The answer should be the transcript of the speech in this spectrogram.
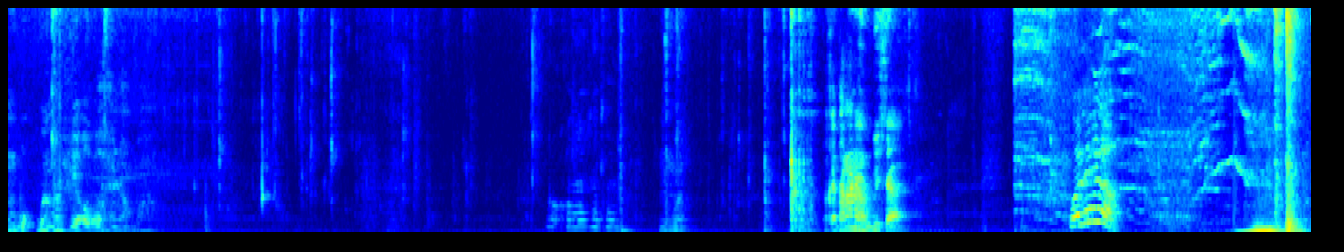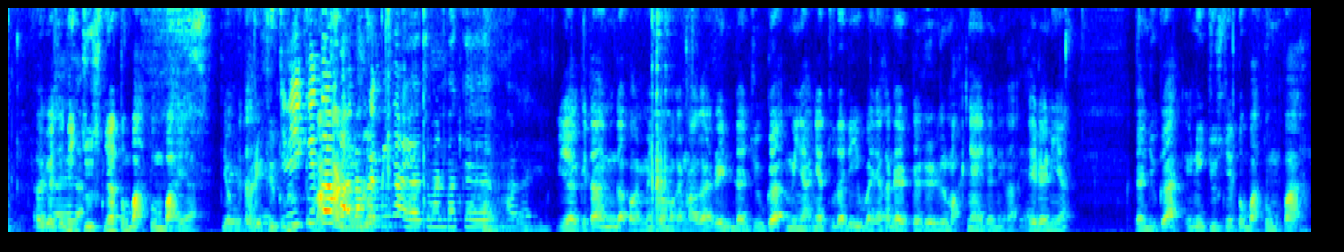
Empuk banget ya Allah enak banget. Hmm. Pakai tangan harus bisa. Boleh loh. Oke guys, ini jusnya tumpah-tumpah ya. Yuk kita review dulu Ini kita nggak pakai minyak ya, cuman pakai margarin. Iya kita ini nggak pakai minyak cuma makan margarin dan juga minyaknya tuh tadi kebanyakan dari, dari lemaknya ya Dania, ya Dania. Dan juga ini jusnya tumpah-tumpah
